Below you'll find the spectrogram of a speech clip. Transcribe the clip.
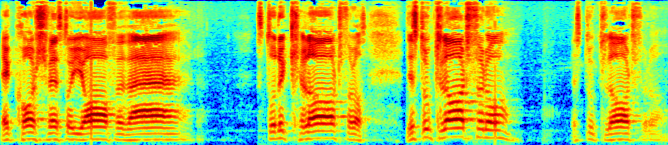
är korsfäst och jag för världen. Står det klart för oss? Det stod klart för dem. Det stod klart för dem.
